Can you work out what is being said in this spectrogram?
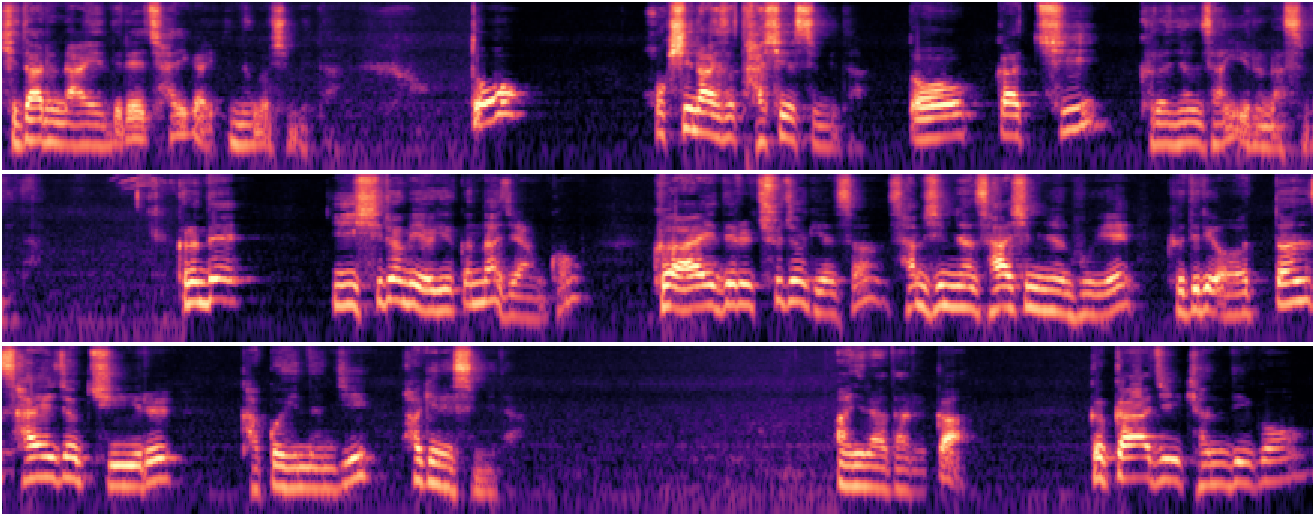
기다린 아이들의 차이가 있는 것입니다. 또 혹시나 해서 다시 했습니다. 똑같이 그런 현상이 일어났습니다. 그런데 이 실험이 여기 끝나지 않고 그 아이들을 추적해서 30년, 40년 후에 그들이 어떤 사회적 지위를 갖고 있는지 확인했습니다. 아니나 다를까 끝까지 견디고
